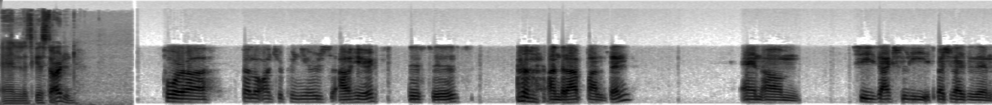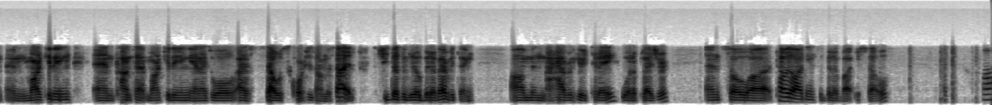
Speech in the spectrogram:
And let's get started. For uh, fellow entrepreneurs out here, this is Andra Palten, and um, she's actually specializes in, in marketing and content marketing, and as well as sells courses on the side. She does a little bit of everything. Um, and I have her here today. What a pleasure. And so, uh, tell the audience a bit about yourself well,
